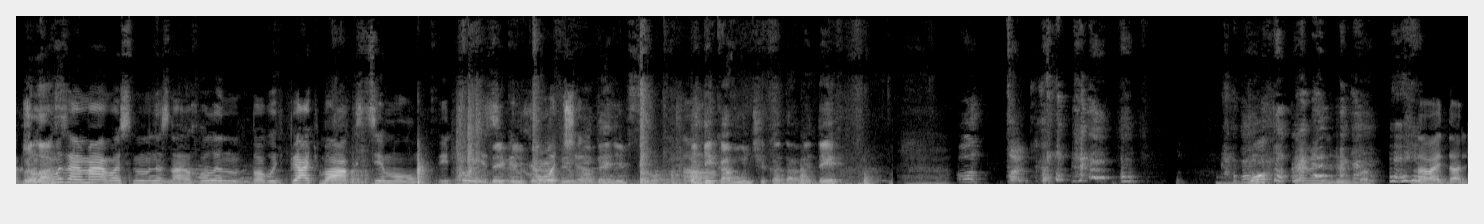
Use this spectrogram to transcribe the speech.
Так що Вилазь. ми займаємось, не знаю, хвилин, мабуть, 5 максимум. І то, якщо він Декілька разів хоче. на день і все. Да. Іди кавунчика дам, іди. Бог. Це він. Давай далі.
